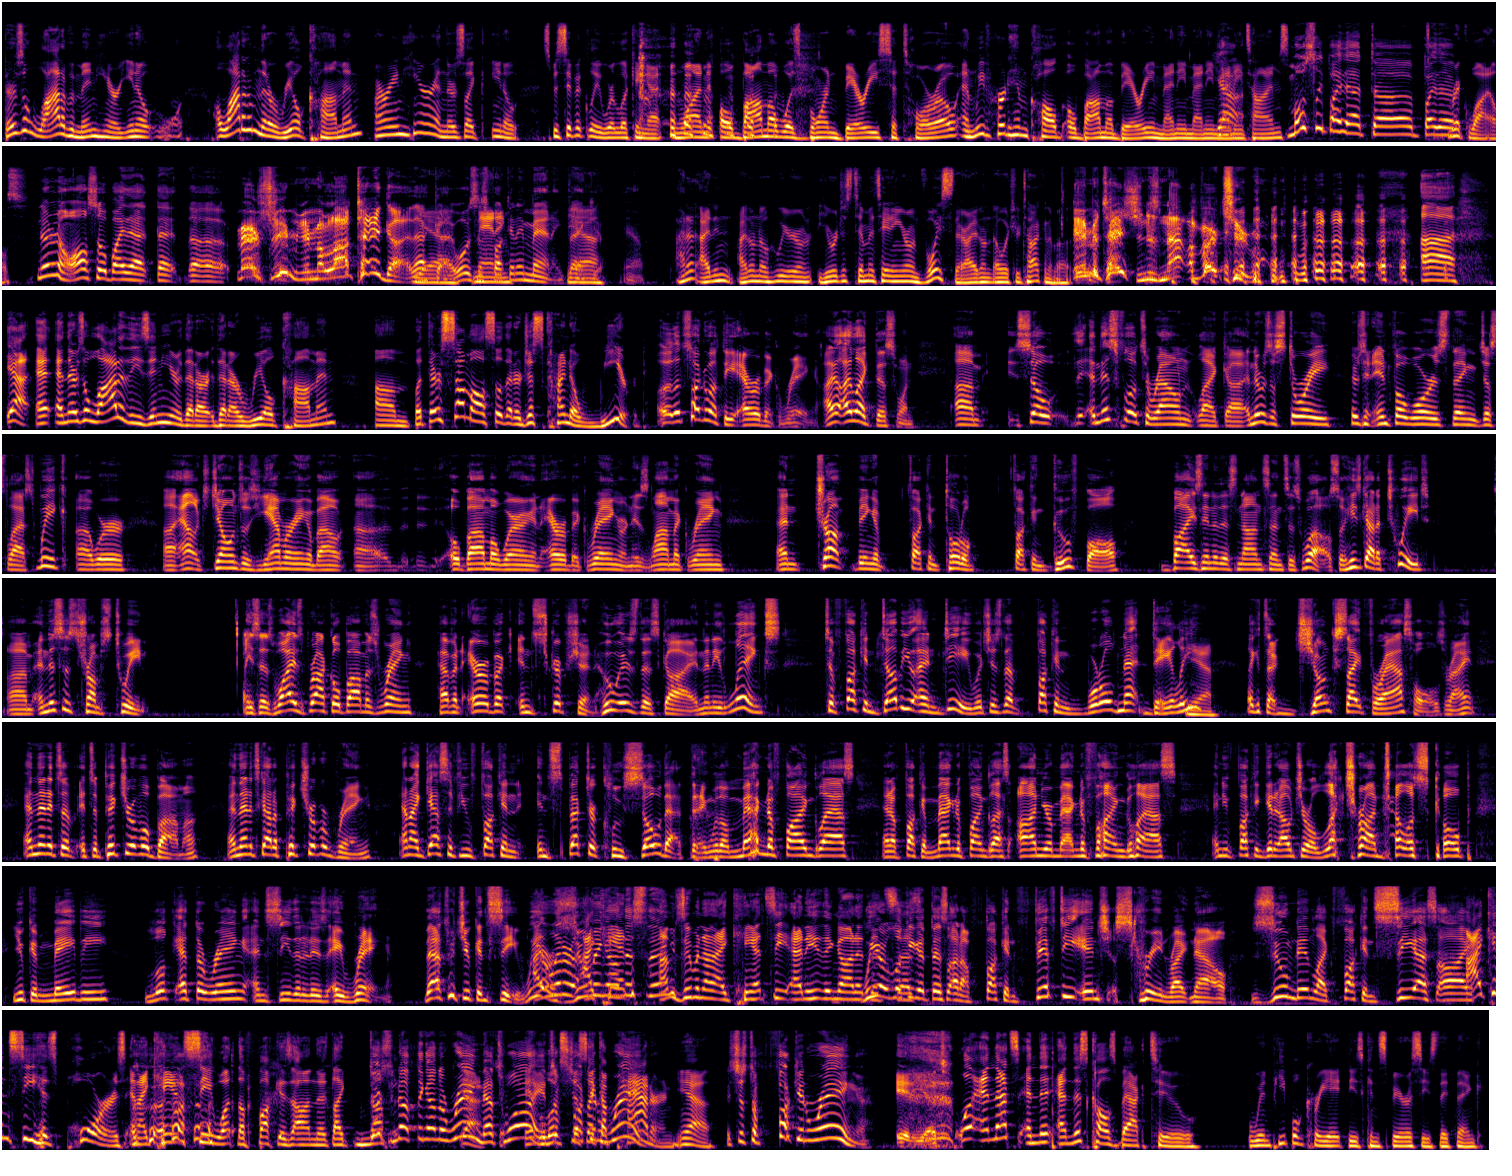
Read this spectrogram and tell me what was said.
There's a lot of them in here. You know, a lot of them that are real common are in here. And there's like, you know, specifically, we're looking at one Obama was born Barry Soetoro. And we've heard him called Obama Barry many, many, many times. Mostly by that, uh, by the Rick Wiles. No, no, no. Also by that that uh, Merci, latte guy. That Yeah, guy. What was his fucking name? Manning. Thank Yeah. you. Yeah. I don't, I didn't, I don't know who you're, you were just imitating your own voice there. I don't know what you're talking about. Imitation is not a virtue. uh, yeah, and, and there's a lot of these in here that are that are real common. Um, but there's some also that are just kind of weird. Uh, let's talk about the Arabic ring. I, I like this one. Um, so, th- and this floats around like, uh, and there was a story. There's an Infowars thing just last week uh, where uh, Alex Jones was yammering about uh, Obama wearing an Arabic ring or an Islamic ring, and Trump being a fucking total fucking goofball buys into this nonsense as well. So he's got a tweet, um, and this is Trump's tweet. He says, Why does Barack Obama's ring have an Arabic inscription? Who is this guy? And then he links to fucking WND, which is the fucking WorldNet Daily. Yeah. Like it's a junk site for assholes, right? And then it's a it's a picture of Obama, and then it's got a picture of a ring. And I guess if you fucking Inspector Clouseau that thing with a magnifying glass and a fucking magnifying glass on your magnifying glass, and you fucking get it out your electron telescope, you can maybe look at the ring and see that it is a ring. That's what you can see. We I are zooming on this thing. I'm zooming on. I can't see anything on it. We are looking says- at this on a fucking 50 inch screen right now, zoomed in like fucking CSI. I can see his pores, and I can't see what the fuck is on the like. There's Nothing. nothing on the ring. Yeah. That's why. it it's looks a just like a ring. pattern. Yeah. It's just a fucking ring. Idiot. Well, and that's and th- and this calls back to when people create these conspiracies. They think,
